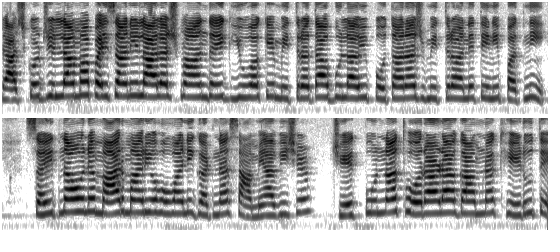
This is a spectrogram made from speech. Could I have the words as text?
રાજકોટ જિલ્લામાં પૈસાની લાલચમાં અંધ એક યુવકે મિત્રતા ભૂલાવી પોતાના જ મિત્ર અને તેની પત્ની સહિતનાઓને માર માર્યો હોવાની ઘટના સામે આવી છે. જેતપુરના થોરાડા ગામના ખેડૂતે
